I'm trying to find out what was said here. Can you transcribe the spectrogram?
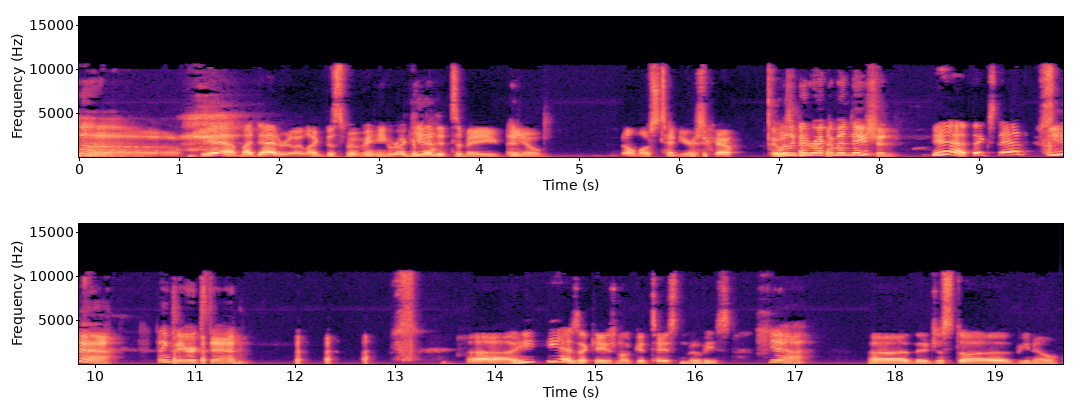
my dad really liked this movie. He recommended it to me, you And- know, almost ten years ago. it was a good recommendation. Yeah, thanks, Dad. Yeah. Thanks, Eric's dad. Uh, he he has occasional good taste in movies. Yeah. Uh, they're just, uh, you know,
